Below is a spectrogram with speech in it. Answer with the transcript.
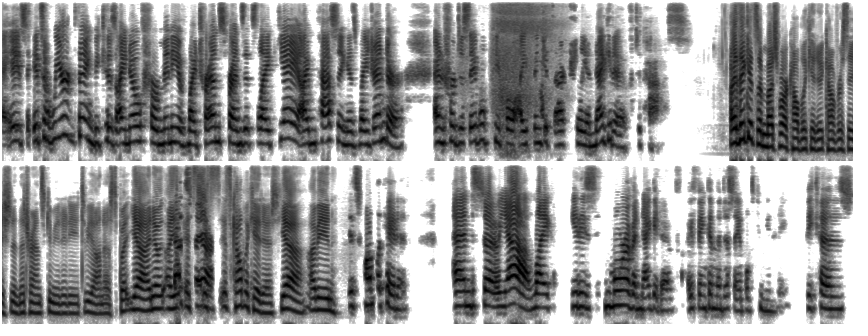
it's it's a weird thing because I know for many of my trans friends, it's like, yay, I'm passing as my gender. And for disabled people, I think it's actually a negative to pass. I think it's a much more complicated conversation in the trans community, to be honest. But yeah, I know I, it's, it's it's complicated. Yeah, I mean, it's complicated, and so yeah, like it is more of a negative, I think, in the disabled community because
